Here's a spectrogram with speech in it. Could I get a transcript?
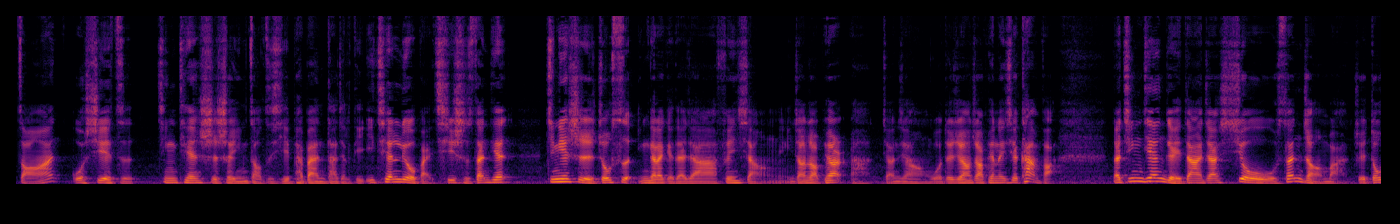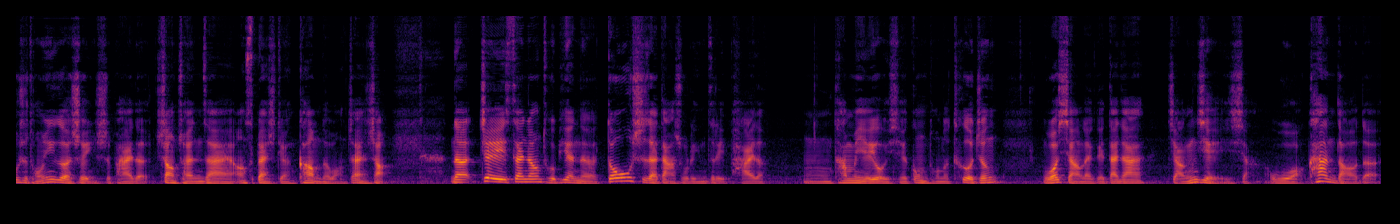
早安，我是叶子。今天是摄影早自习陪伴大家的第一千六百七十三天。今天是周四，应该来给大家分享一张照片啊，讲讲我对这张照片的一些看法。那今天给大家秀三张吧，这都是同一个摄影师拍的，上传在 unsplash 点 com 的网站上。那这三张图片呢，都是在大树林子里拍的，嗯，他们也有一些共同的特征。我想来给大家讲解一下我看到的，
